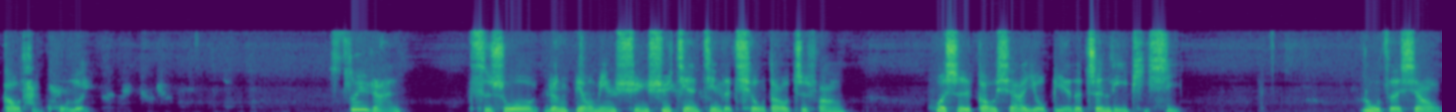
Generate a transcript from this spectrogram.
高谈阔论。虽然此说仍表明循序渐进的求道之方，或是高下有别的真理体系。入则孝，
